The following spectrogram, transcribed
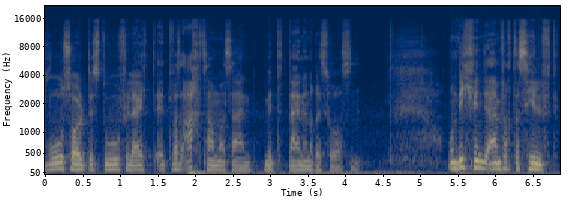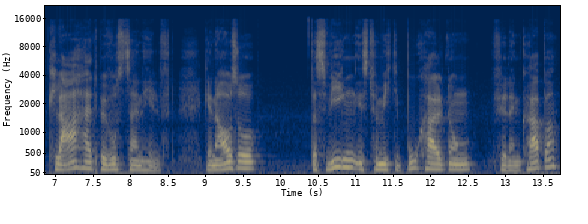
wo solltest du vielleicht etwas achtsamer sein mit deinen Ressourcen. Und ich finde einfach, das hilft. Klarheit, Bewusstsein hilft. Genauso, das Wiegen ist für mich die Buchhaltung für den Körper.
